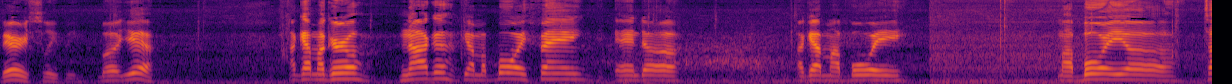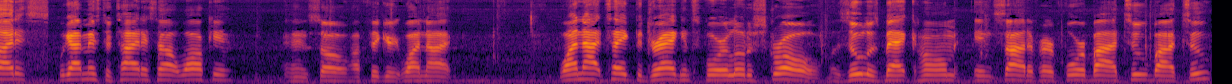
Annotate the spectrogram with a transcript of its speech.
very sleepy. But yeah, I got my girl, Naga. Got my boy, Fang. And uh, I got my boy, my boy, uh, Titus. We got Mr. Titus out walking. And so I figured why not why not take the dragons for a little stroll? Azula's back home inside of her 4x2x2.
